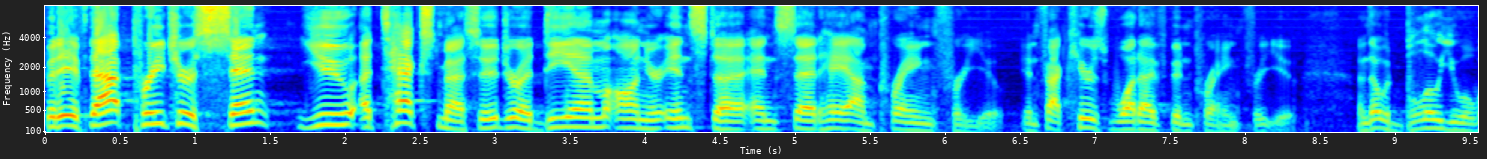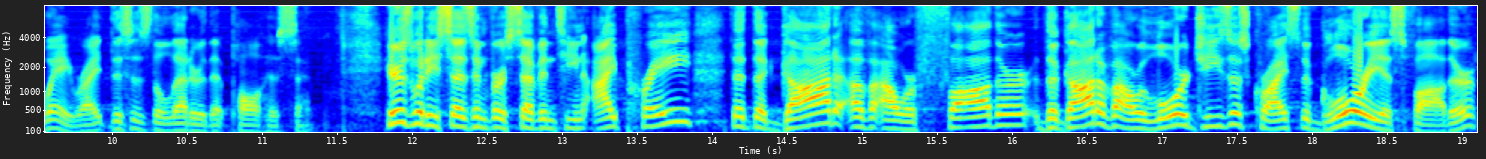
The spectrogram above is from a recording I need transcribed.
but if that preacher sent you a text message or a DM on your Insta and said, Hey, I'm praying for you. In fact, here's what I've been praying for you. And that would blow you away, right? This is the letter that Paul has sent. Here's what he says in verse 17 I pray that the God of our Father, the God of our Lord Jesus Christ, the glorious Father,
